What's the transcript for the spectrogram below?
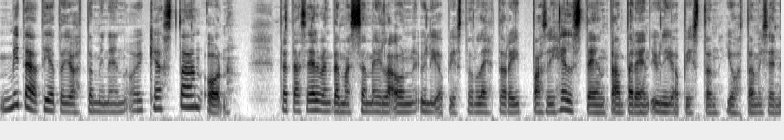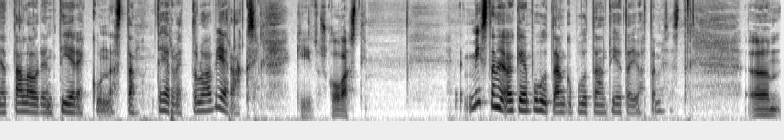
Mitä tietojohtaminen oikeastaan on? Tätä selventämässä meillä on yliopiston lehtori Pasi Helsteen Tampereen yliopiston johtamisen ja talouden tiedekunnasta. Tervetuloa vieraaksi. Kiitos kovasti. Mistä me oikein puhutaan, kun puhutaan tietojohtamisesta? Öm,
